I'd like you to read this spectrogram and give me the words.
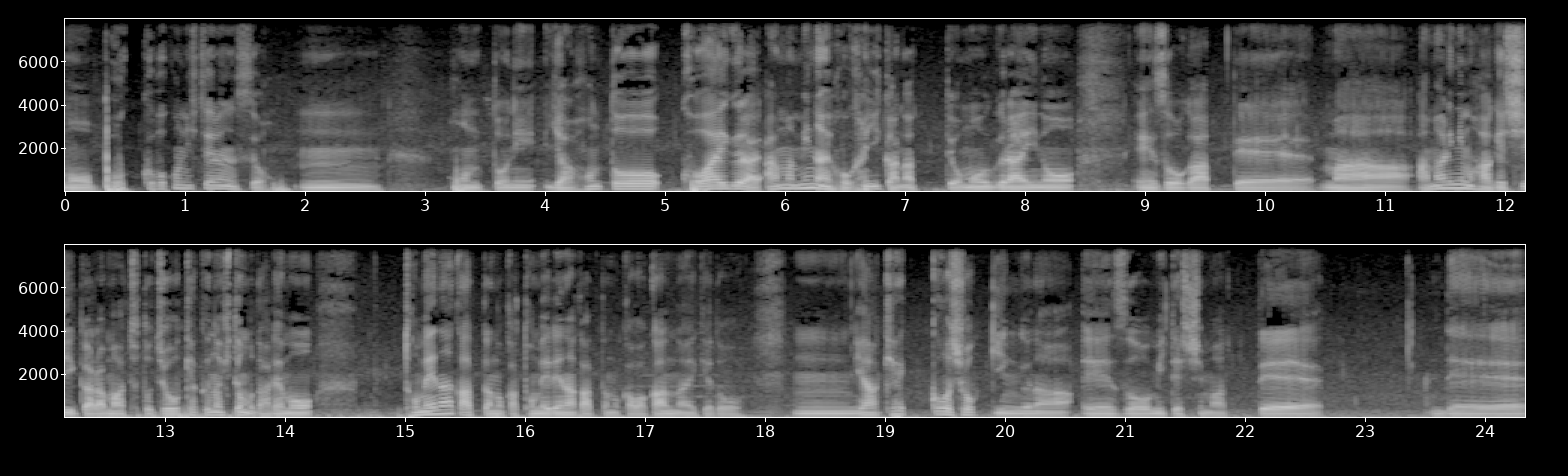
もうボッコボコにしてるんですよ。うん。本当に。いや、本当怖いぐらい、あんま見ない方がいいかなって思うぐらいの映像があって、まあ、あまりにも激しいから、まあちょっと乗客の人も誰も止めなかったのか止めれなかったのかわかんないけど、うん、いや、結構ショッキングな映像を見てしまって、で、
